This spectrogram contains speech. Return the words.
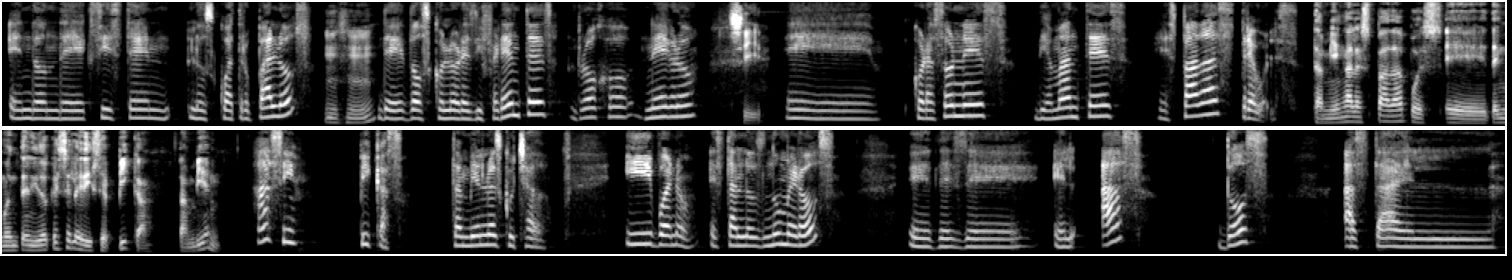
en donde existen los cuatro palos de dos colores diferentes, rojo, negro. Sí. Eh, corazones, diamantes, espadas, tréboles. También a la espada, pues eh, tengo entendido que se le dice pica, también. Ah, sí, picas. También lo he escuchado. Y bueno, están los números eh, desde el As 2 hasta el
